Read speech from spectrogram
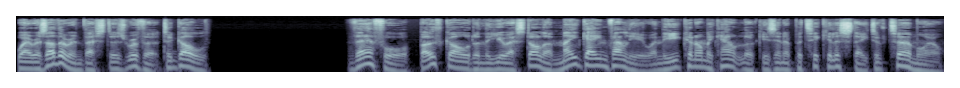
whereas other investors revert to gold. Therefore, both gold and the US dollar may gain value when the economic outlook is in a particular state of turmoil.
